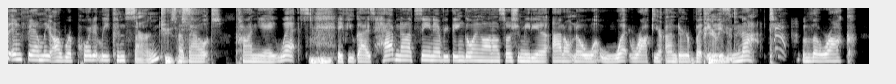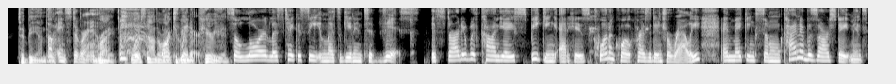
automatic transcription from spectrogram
and family are reportedly concerned Jesus. about Kanye West. Mhm. If you guys have not seen everything going on on social media, I don't know what rock you're under, but it is not the rock To be under. of Instagram. Right. Well, it's not a Or rock to be under, Twitter. period. So, Lord, let's take a seat and let's get into this. It started with Kanye speaking at his quote unquote presidential rally and making some kind of bizarre statements.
